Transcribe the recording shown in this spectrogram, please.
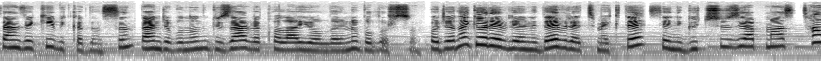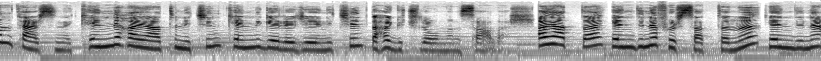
Sen zeki bir kadınsın. Bence bunun güzel ve kolay yollarını bulursun. Kocana görevlerini devretmek de seni güçsüz yapmaz. Tam tersine kendi hayatın için, kendi geleceğin için daha güçlü olmanı sağlar. Hayatta kendine fırsat tanı, kendine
